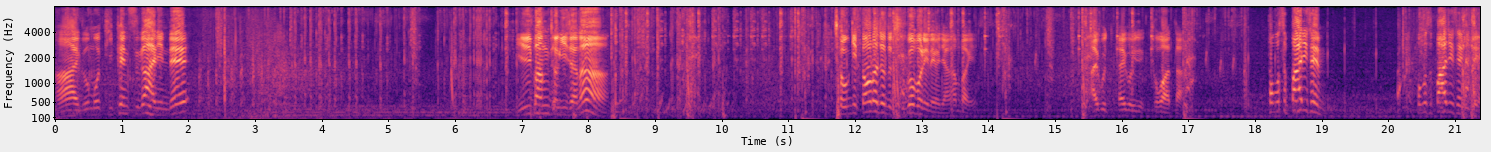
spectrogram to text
아 이거 뭐 디펜스가 아닌데 일방적이잖아. 저기 떨어져도 죽어버리네 그냥 한방에. 아이고 아이고 저거 왔다. 포커스 빠지셈! 포커스 빠지셈 이제.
